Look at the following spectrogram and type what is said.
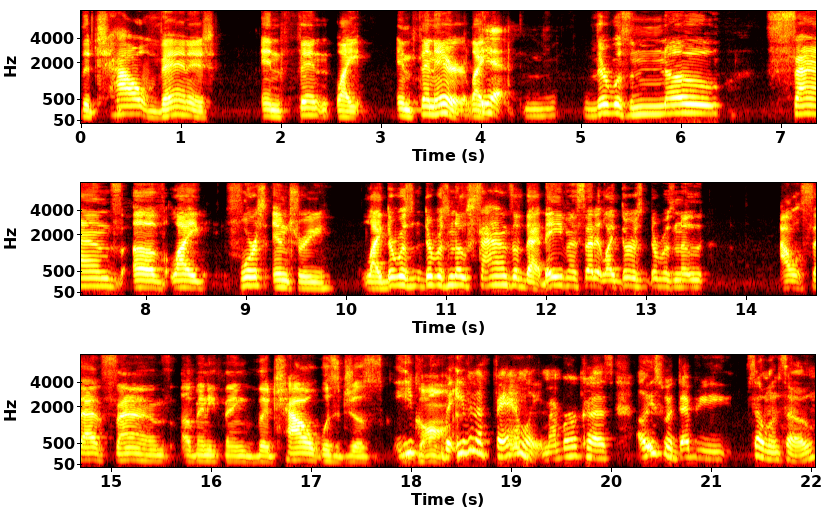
The child vanished in thin, like in thin air. Like yeah. there was no signs of like force entry. Like there was there was no signs of that. They even said it like there's there was no outside signs of anything. The child was just even, gone. But even the family, remember? Because at least with Deputy so and so,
